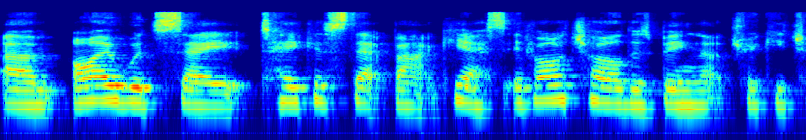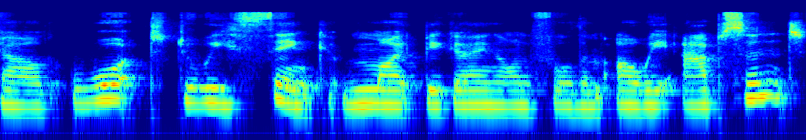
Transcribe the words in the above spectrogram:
um, I would say take a step back. Yes, if our child is being that tricky child, what do we think might be going on for them? Are we absent?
